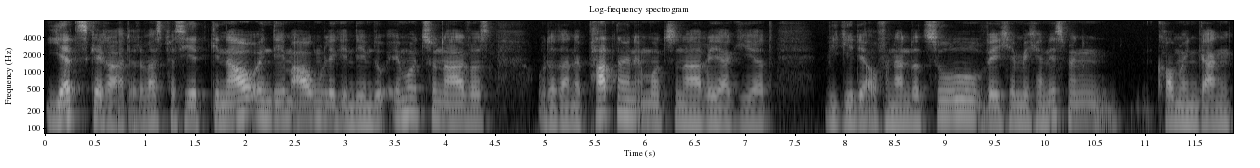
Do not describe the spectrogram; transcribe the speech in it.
jetzt gerade oder was passiert genau in dem Augenblick, in dem du emotional wirst oder deine Partnerin emotional reagiert? Wie geht ihr aufeinander zu? Welche Mechanismen kommen in Gang?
